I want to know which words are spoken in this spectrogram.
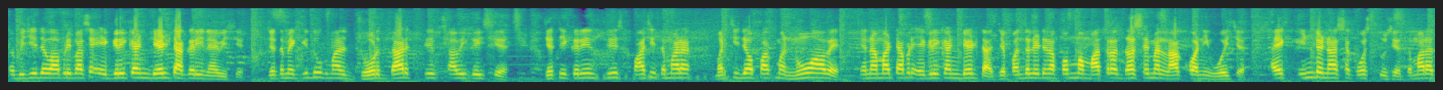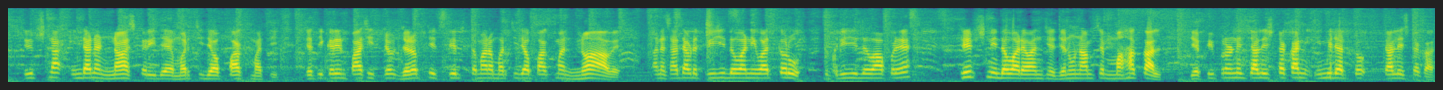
તો બીજી દવા આપણી પાસે એગ્રીકેન ડેલ્ટા કરીને આવી છે. જે તમે કીધું કે મારે જોરદાર ટ્રીપ્સ આવી ગઈ છે. જેથી કરીને ટ્રીપ્સ પાછી તમારા મરચી જવા પાકમાં ન આવે, એના માટે આપણે એગ્રીકાન ડેલ્ટા જે પંદર લીટરના પંપમાં માત્ર દસ એમએલ નાખવાની હોય છે. આ એક ઈંડનાશક વસ્તુ છે. તમારા ટ્રીપ્સના ઈંડાને નાશ કરી દે મરચી જવા પાકમાંથી. જેથી કરીને પાછી ઝડપથી ટ્રીપ્સ તમારા મરચી જવા પાકમાં ન આવે. અને સાથે આપણે ત્રીજી દવાની વાત કરું, તો ત્રીજી દવા આપણે થ્રિપ્સની દવા રહેવાની છે, જેનું નામ છે મહાકાલ, જે પીપરોની ચાલીસ ટકાની ઇમિડિયેટ ચાલીસ ટકા.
